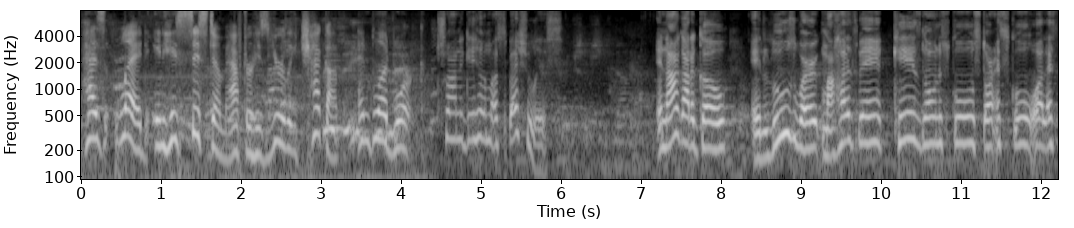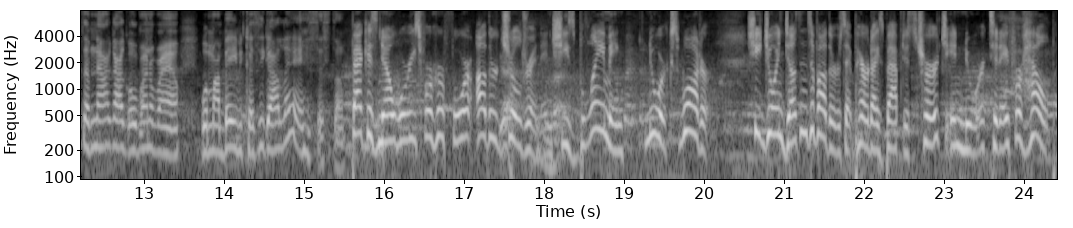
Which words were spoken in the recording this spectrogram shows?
has lead in his system after his yearly checkup and blood work. Trying to get him a specialist. And I got to go and lose work. My husband, kids going to school, starting school, all that stuff. Now I got to go run around with my baby because he got lead in his system. Backus now worries for her four other children, and she's blaming Newark's water. She joined dozens of others at Paradise Baptist Church in Newark today for help.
